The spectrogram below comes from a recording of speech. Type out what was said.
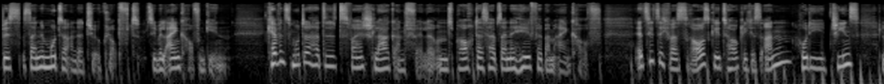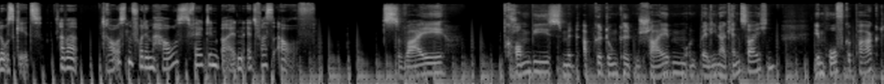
bis seine Mutter an der Tür klopft. Sie will einkaufen gehen. Kevins Mutter hatte zwei Schlaganfälle und braucht deshalb seine Hilfe beim Einkauf. Er zieht sich was rausgehtaugliches an, Hoodie, Jeans, los geht's. Aber draußen vor dem Haus fällt den beiden etwas auf. Zwei Kombis mit abgedunkelten Scheiben und Berliner Kennzeichen im Hof geparkt.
